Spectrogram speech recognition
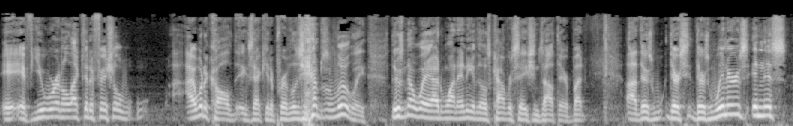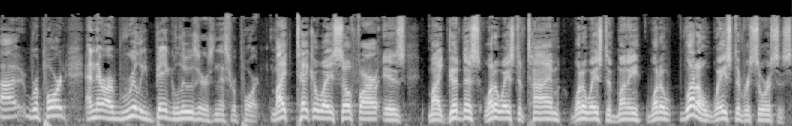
If you were an elected official, I would have called executive privilege. Absolutely, there's no way I'd want any of those conversations out there. But uh, there's there's there's winners in this uh, report, and there are really big losers in this report. My takeaway so far is. My goodness, what a waste of time! What a waste of money! What a what a waste of resources!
